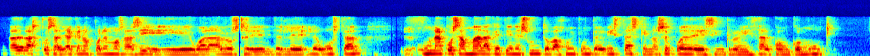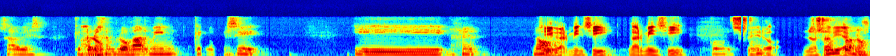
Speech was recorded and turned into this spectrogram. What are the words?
una de las cosas, ya que nos ponemos así, y igual a los oyentes le, le gustan, una cosa mala que tiene Sunto, bajo mi punto de vista, es que no se puede sincronizar con Komoot, ¿sabes? Que Ah, por ¿no? ejemplo Garmin, creo que sí. Y. ¿No? Sí, Garmin sí, Garmin sí, Pues, pero no sabía que no.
